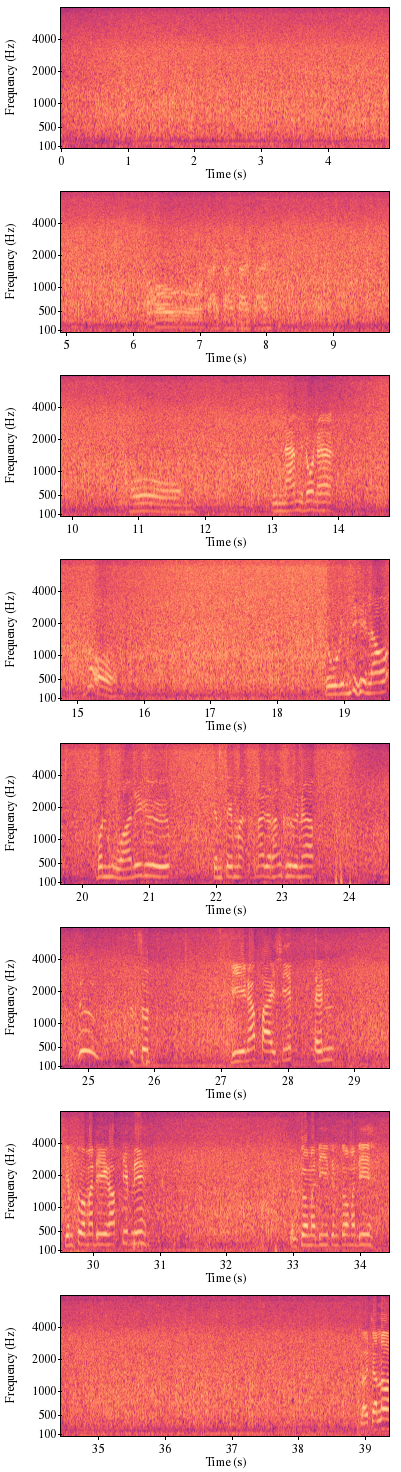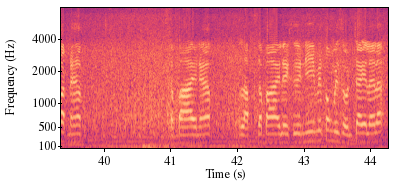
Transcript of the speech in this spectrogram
โอ้ตายตายตายตายโอ้ดินน้ำอยู่โน่นนะฮะโอ้ดูวินดี้แล้วบนหัวนี่คือเต็มเต็มๆอะ น่าจะทั้งคืนนะครับ สุดๆ ดีนะไฟชิดเต็นเตรียมตัวมาดีครับทริปนี้ เตรียมตัวมาดีเตรียมตัวมาดี เราจะรอดนะครับ สบายนะครับ หลับสบายเลยคืนนี้ไม่ต้องไปสนใจอะไรละ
